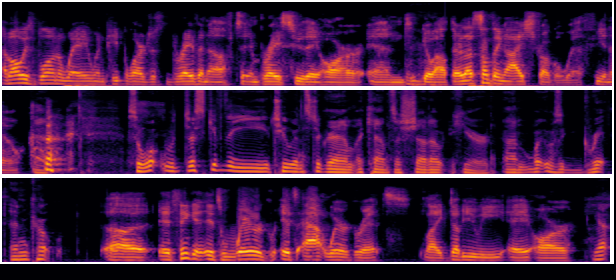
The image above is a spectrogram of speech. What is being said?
I'm always blown away when people are just brave enough to embrace who they are and go out there. That's something I struggle with, you know. So what, just give the two Instagram accounts a shout out here. Um, what was it? Grit and Co. uh, I think it, it's where it's at where grits like W E A R Yeah.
